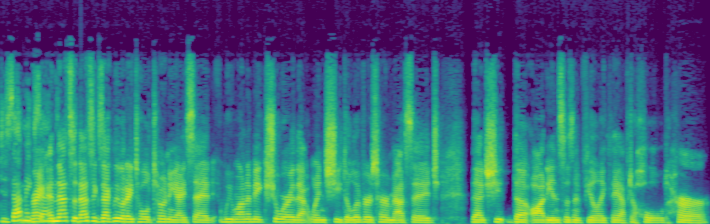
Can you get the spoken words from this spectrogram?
does that make right sense Right. and that's that's exactly what i told tony i said we want to make sure that when she delivers her message that she the audience doesn't feel like they have to hold her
